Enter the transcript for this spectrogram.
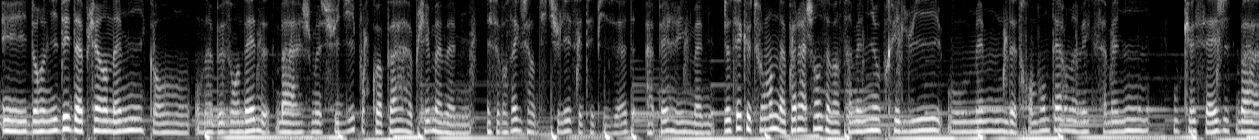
Et dans l'idée d'appeler un ami quand on a besoin d'aide, bah je me suis dit pourquoi pas appeler ma mamie. Et c'est pour ça que j'ai intitulé cet épisode Appel à une mamie. Je sais que tout le monde n'a pas la chance d'avoir sa mamie auprès de lui ou même d'être en bon terme avec sa mamie ou que sais-je. Bah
